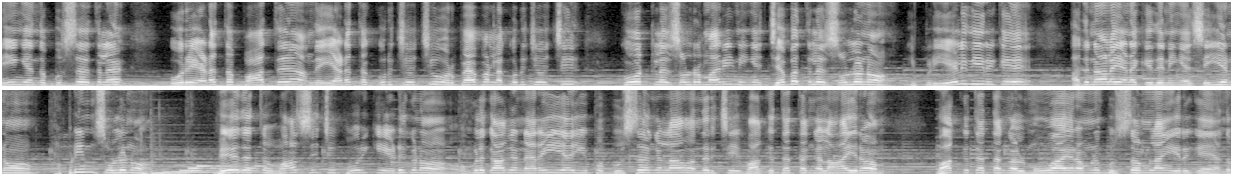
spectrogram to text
நீங்கள் இந்த புஸ்தகத்தில் ஒரு இடத்த பார்த்து அந்த இடத்த குறித்து வச்சு ஒரு பேப்பரில் குறித்து வச்சு கோர்ட்டில் சொல்கிற மாதிரி நீங்கள் ஜெபத்தில் சொல்லணும். இப்படி எழுதியிருக்கு அதனால எனக்கு இதை நீங்கள் செய்யணும் அப்படின்னு சொல்லணும். வேதத்தை வாசித்து பொறுக்கி எடுக்கணும். உங்களுக்காக நிறைய இப்போ புஸ்தகங்கள்லாம் வந்துருச்சு. வாக்குத்தத்தங்கள் ஆயிரம் வாக்குத்தத்தங்கள் மூவாயிரம்னு புஸ்தகம்லாம் இருக்குது அந்த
